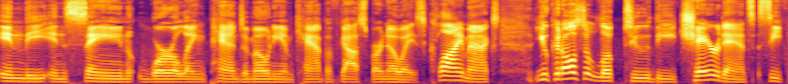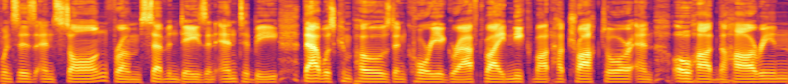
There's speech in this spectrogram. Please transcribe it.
in the insane, whirling pandemonium camp of Gaspar Noé's climax, you could also look to the chair dance sequences and song from Seven Days in Entebbe that was composed and choreographed by Nikmat Hatraktor and Ohad Naharin,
